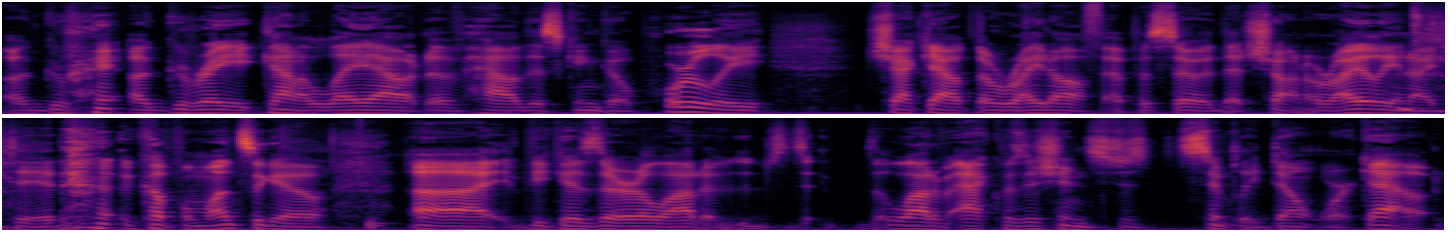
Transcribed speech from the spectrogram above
a great, a great kind of layout of how this can go poorly, check out the write-off episode that Sean O'Reilly and I did a couple months ago, uh, because there are a lot of a lot of acquisitions just simply don't work out.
